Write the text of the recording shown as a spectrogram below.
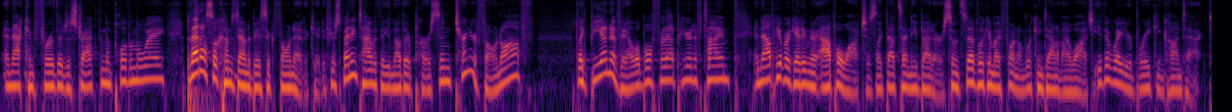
and that can further distract them and pull them away. But that also comes down to basic phone etiquette. If you're spending time with another person, turn your phone off like be unavailable for that period of time. And now people are getting their Apple watches. Like that's any better. So instead of looking at my phone, I'm looking down at my watch. Either way, you're breaking contact.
